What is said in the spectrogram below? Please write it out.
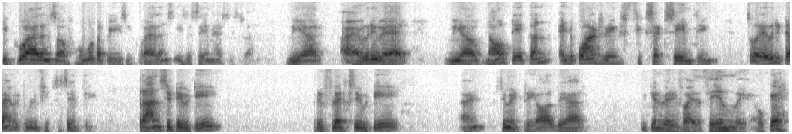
equivalence of homotopy is equivalence is the same as this one. We are everywhere we have now taken endpoints being fixed, same thing. So every time it will fix the same thing. Transitivity, reflexivity, and symmetry, all they are, we can verify the same way, okay?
